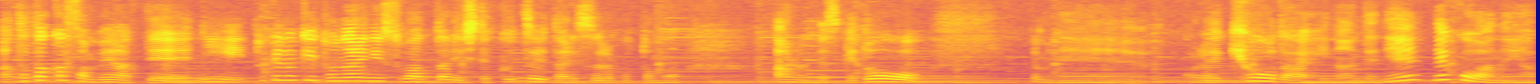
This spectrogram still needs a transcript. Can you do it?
暖かさ目当てに時々隣に座ったりしてくっついたりすることもあるんですけどこれ兄弟なんでね。猫はねやっ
